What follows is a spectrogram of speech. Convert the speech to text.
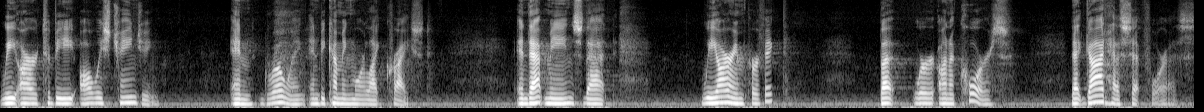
We are to be always changing and growing and becoming more like Christ. And that means that we are imperfect, but we're on a course that God has set for us.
